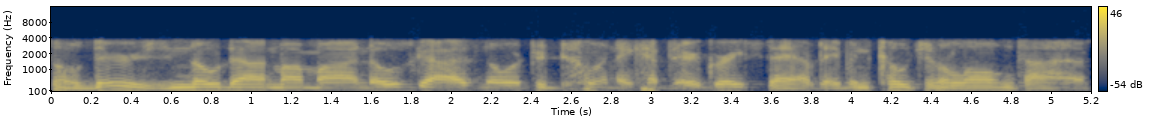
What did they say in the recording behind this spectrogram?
So there is no doubt in my mind those guys know what they're doing. They got their great staff. They've been coaching a long time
